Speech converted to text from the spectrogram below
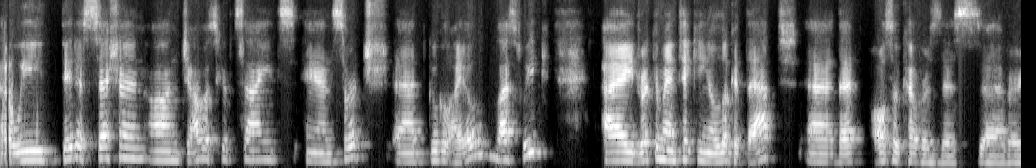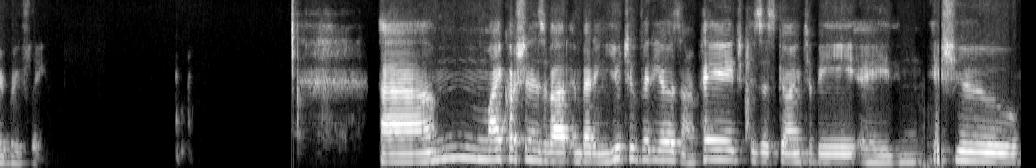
Uh, we did a session on JavaScript sites and search at Google I.O. last week. I'd recommend taking a look at that. Uh, that also covers this uh, very briefly. Um, my question is about embedding YouTube videos on our page. Is this going to be an issue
